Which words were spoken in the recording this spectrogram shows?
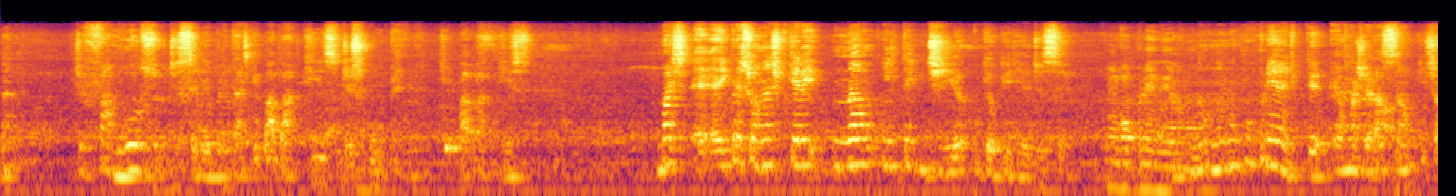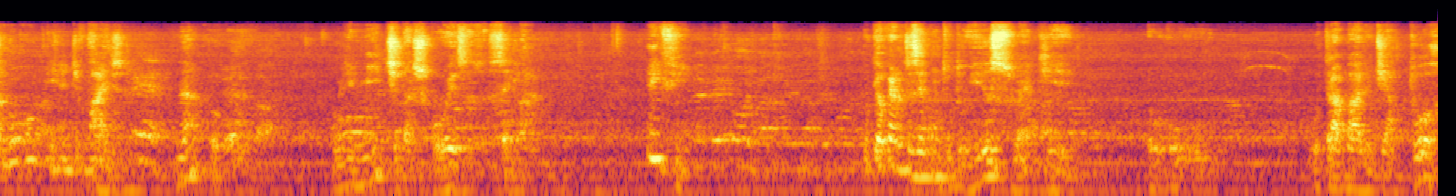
Né? De famoso, de celebridade. Que babaquice, desculpem. Que babaquice. Mas é, é impressionante porque ele não entendia o que eu queria dizer. Não compreendeu. Não, não, não, não, compreende, porque é uma geração que já não compreende mais né? o, o limite das coisas, sei lá. Enfim, o que eu quero dizer com tudo isso é que o, o, o trabalho de ator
